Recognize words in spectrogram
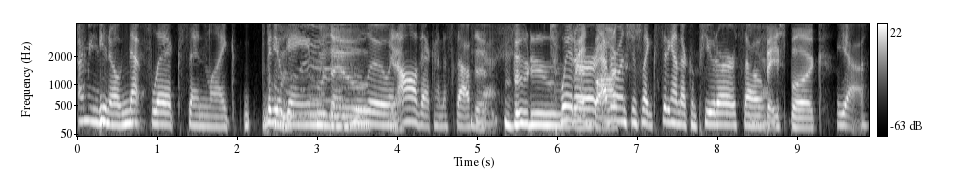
I mean- you know Netflix and like video games and Hulu. Hulu and all that kind of stuff. The Yeah. Vudu, Twitter, Redbox, everyone's just like sitting on their computer. So Facebook, yeah. Facebook.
